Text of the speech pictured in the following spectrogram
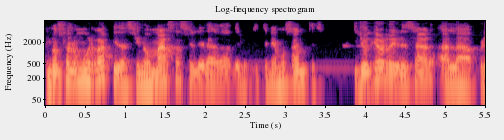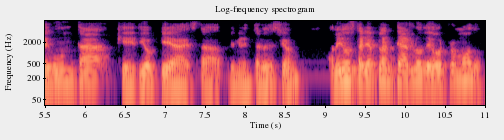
no solo muy rápida, sino más acelerada de lo que teníamos antes. Yo quiero regresar a la pregunta que dio pie a esta primera intervención. A mí me gustaría plantearlo de otro modo.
